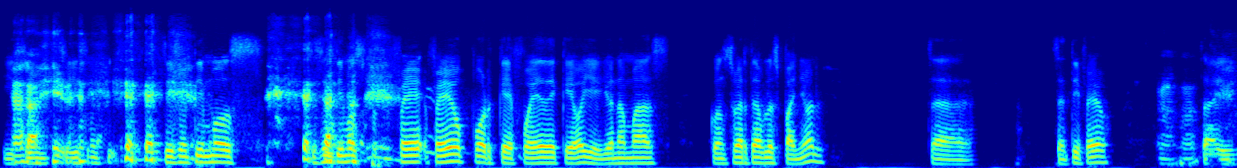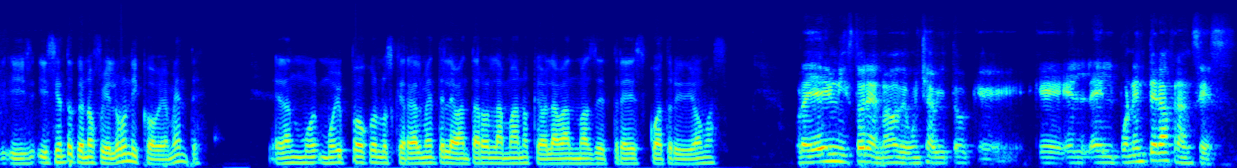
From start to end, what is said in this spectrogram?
Y sí, sentimos, sentimos feo porque fue de que, oye, yo nada más con suerte hablo español. O sea, sentí feo. y, siento que no fui el único, obviamente. Eran muy, muy pocos los que realmente levantaron la mano que hablaban más de tres, cuatro idiomas. Por ahí hay una historia, ¿no? De un chavito que, que el, el ponente era francés.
